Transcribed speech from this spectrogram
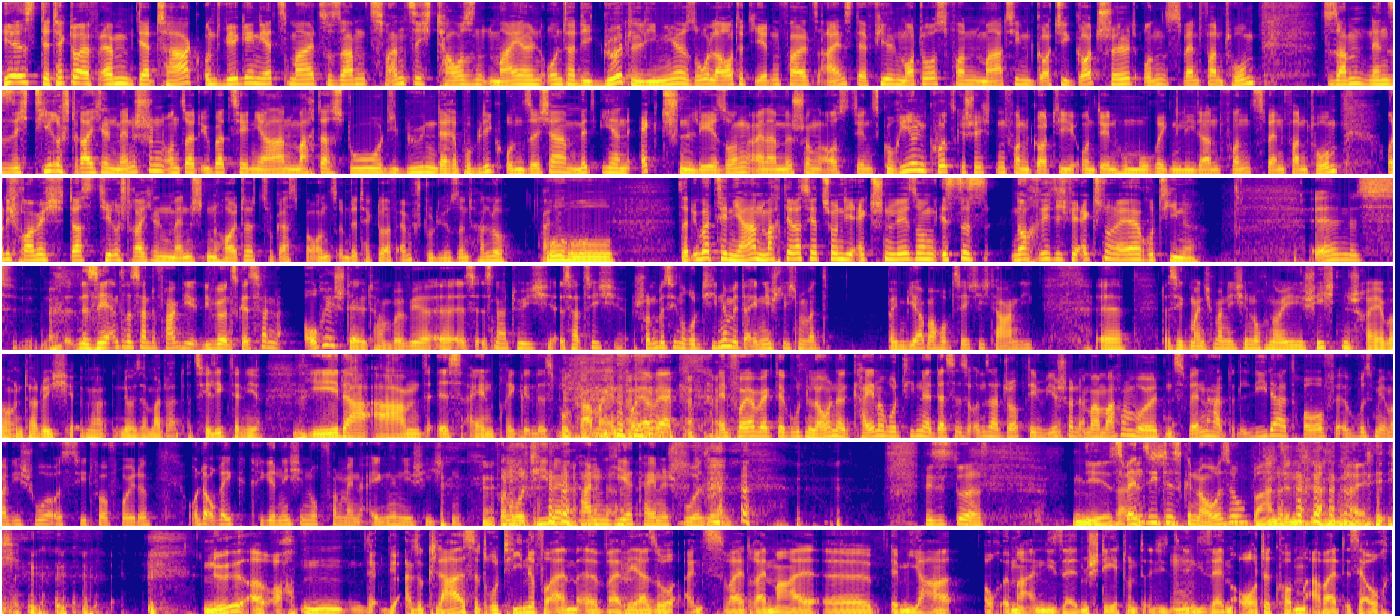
Hier ist Detektor FM der Tag und wir gehen jetzt mal zusammen 20.000 Meilen unter die Gürtellinie. So lautet jedenfalls eins der vielen Mottos von Martin Gotti Gottschild und Sven Phantom. Zusammen nennen sie sich Tiere streicheln Menschen und seit über zehn Jahren macht das Duo die Bühnen der Republik unsicher mit ihren Action-Lesungen, einer Mischung aus den skurrilen Kurzgeschichten von Gotti und den humorigen Liedern von Sven Phantom. Und ich freue mich, dass Tiere streicheln Menschen heute zu Gast bei uns im Detektor FM Studio sind. Hallo. Hallo. Seit über zehn Jahren macht ihr das jetzt schon, die Action-Lesung. Ist es noch richtig viel Action oder eher Routine? Äh, das ist eine sehr interessante Frage, die, die wir uns gestern auch gestellt haben, weil wir, äh, es ist natürlich, es hat sich schon ein bisschen Routine mit eingeschlichen, bei mir aber hauptsächlich daran liegt, äh, dass ich manchmal nicht hier noch neue Geschichten schreibe und dadurch immer, ne, sag mal, was erzähle ich denn hier? Jeder Abend ist ein prickelndes Programm, ein Feuerwerk, ein Feuerwerk der guten Laune, keine Routine, das ist unser Job, den wir schon immer machen wollten. Sven hat Lieder drauf, äh, wo es mir immer die Schuhe auszieht vor Freude und auch ich kriege nicht genug von meinen eigenen Geschichten. Von Routine kann hier keine Spur sein. Wie siehst du das? Nee, Sven sieht es genauso. Wahnsinnig langweilig. Nö, auch, mh, also klar ist es Routine, vor allem, äh, weil wir ja so ein, zwei, drei Mal äh, im Jahr auch immer an dieselben Städte und in, in dieselben Orte kommen, aber es ist ja auch,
